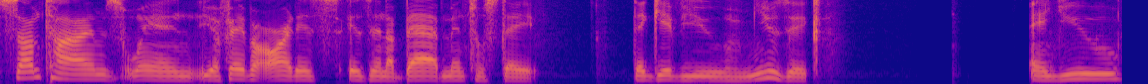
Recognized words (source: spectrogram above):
sometimes when your favorite artist is in a bad mental state, they give you music and you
